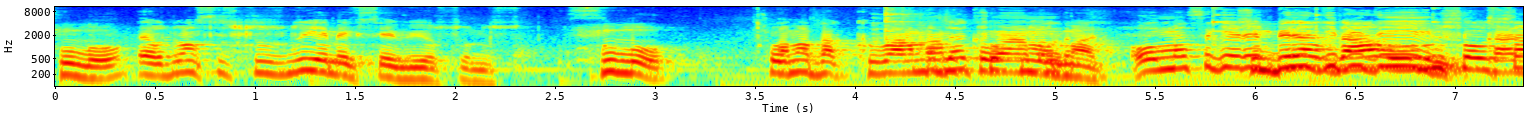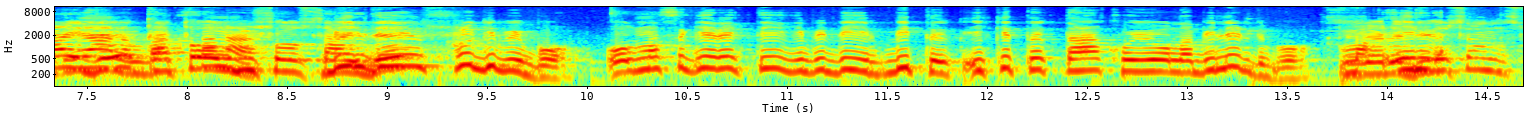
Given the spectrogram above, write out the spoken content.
sulu. E o zaman siz tuzlu yemek seviyorsunuz. Sulu. Ama bak kıvamı da çok kıvamında. normal. Olması gerektiği Şimdi biraz gibi daha değil. olmuş olsaydı, Kadriye Hanım, katı baksana. olmuş olsaydı- Bildiğin su gibi bu. Olması gerektiği gibi değil. Bir tık, iki tık daha koyu olabilirdi bu. Siz öyle illa- diyorsanız.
